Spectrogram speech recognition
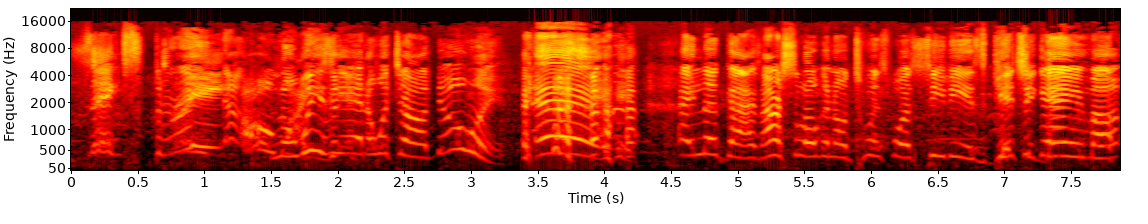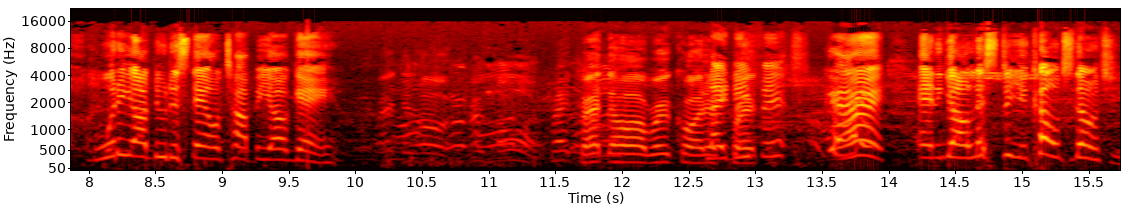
Six three. Oh, Louisiana, what y'all doing? Hey, hey, look, guys, our slogan on Twin Sports TV is "Get your game up." What do y'all do to stay on top of y'all game? Practice hard, work hard. Play at practice. defense. All right, and y'all listen to your coach, don't you?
